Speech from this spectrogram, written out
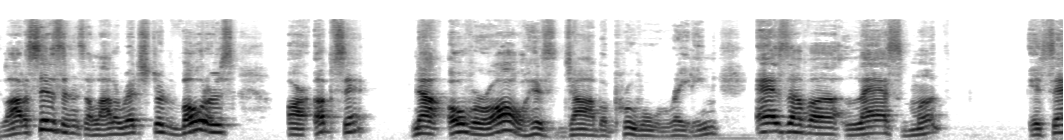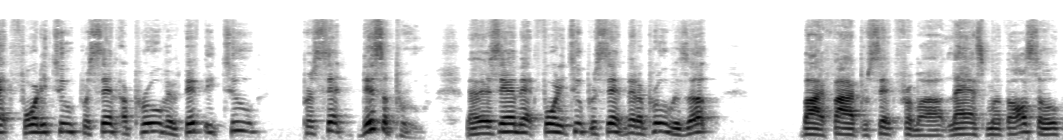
a lot of citizens, a lot of registered voters are upset. Now, overall, his job approval rating as of uh, last month, it's at 42% approve and 52 percent disapprove. Now they're saying that 42% that approve is up by 5% from uh, last month also.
